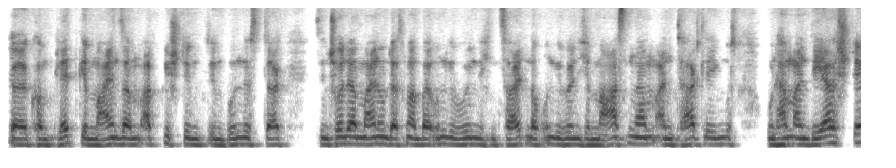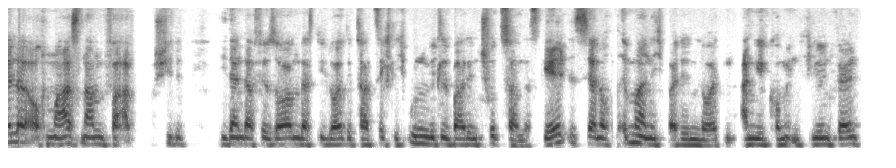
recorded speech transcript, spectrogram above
äh, komplett gemeinsam abgestimmt im Bundestag, sind schon der Meinung, dass man bei ungewöhnlichen Zeiten auch ungewöhnliche Maßnahmen an den Tag legen muss und haben an der Stelle auch Maßnahmen verabschiedet, die dann dafür sorgen, dass die Leute tatsächlich unmittelbar den Schutz haben. Das Geld ist ja noch immer nicht bei den Leuten angekommen in vielen Fällen,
